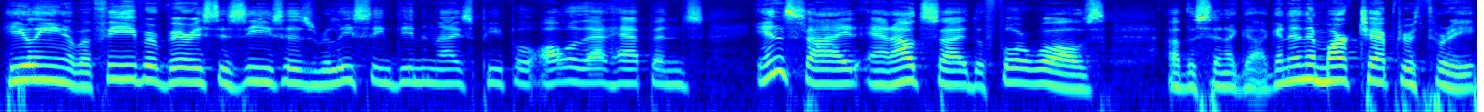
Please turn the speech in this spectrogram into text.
Healing of a fever, various diseases, releasing demonized people, all of that happens inside and outside the four walls of the synagogue. And then in Mark chapter 3,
